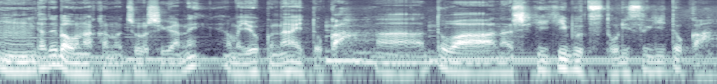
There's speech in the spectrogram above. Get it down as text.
うん、例えばお腹の調子がねあんま良くないとかあとは刺激物取りすぎとか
